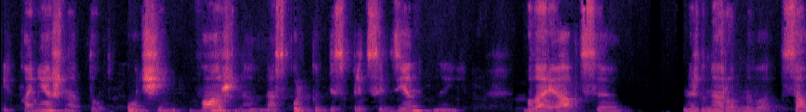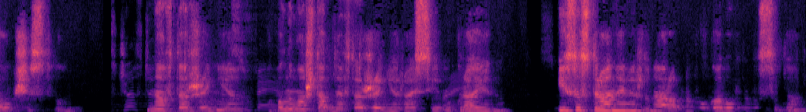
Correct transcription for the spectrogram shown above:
И, конечно, тут очень важно, насколько беспрецедентной была реакция международного сообщества на вторжение, полномасштабное вторжение России в Украину. И со стороны Международного уголовного суда,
